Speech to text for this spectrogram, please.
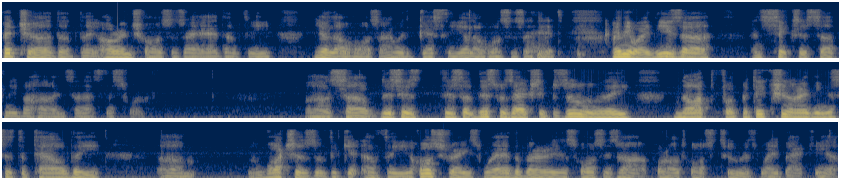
picture that the orange horse is ahead of the yellow horse. I would guess the yellow horse is ahead. Anyway, these are, and six is certainly behind. So that's this one. Uh, so this is this uh, this was actually presumably not for prediction or anything. This is to tell the, um, watchers of the of the horse race where the various horses are. Poor old horse two is way back here.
